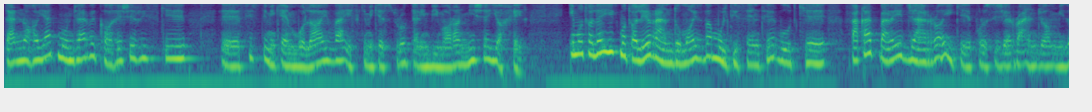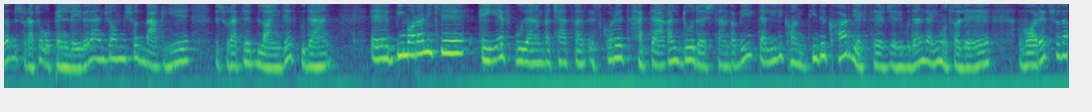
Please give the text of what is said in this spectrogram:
در نهایت منجر به کاهش ریسک systemic emboli و ischemic stroke در این بیماران میشه یا خیر این مطالعه یک مطالعه randomized و multicenter بود که فقط برای جراحی که procedure رو انجام می‌داد به صورت open label انجام می‌شد بقیه به صورت blinded بودن. بیمارانی که AF بودن و VASc score حداقل دو داشتن و به یک دلیلی کاندید cardiac surgery بودن در این مطالعه وارد شدن.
